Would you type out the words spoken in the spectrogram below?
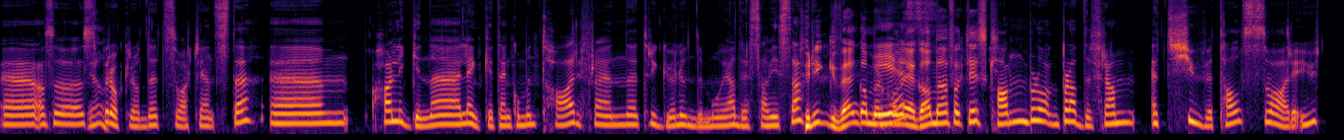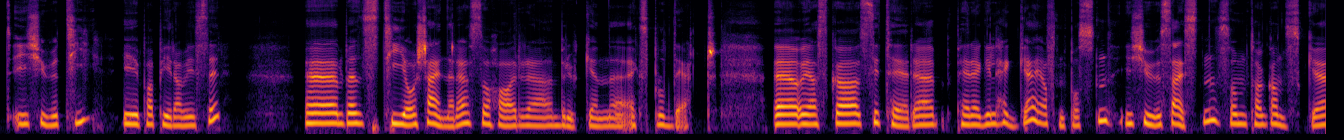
Eh, altså Språkrådets svartjeneste eh, har liggende lenket en kommentar fra en Trygve Lundemo i Adresseavisa. Trygve, en gammel Yes. kollega av meg, faktisk. Han bladde fram et tjuetalls svare ut i 2010 i papiraviser. Eh, mens ti år seinere så har eh, bruken eh, eksplodert. Og jeg skal sitere Per Egil Hegge i Aftenposten i 2016, som tar ganske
